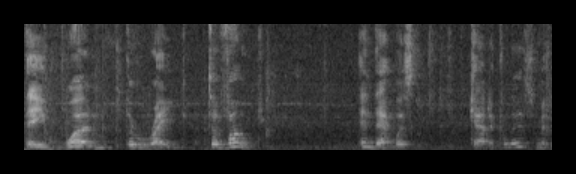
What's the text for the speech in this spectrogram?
They won the right to vote. And that was cataclysmic.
